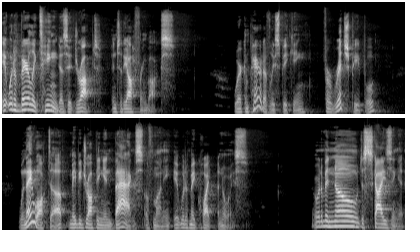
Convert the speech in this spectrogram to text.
it would have barely tinged as it dropped into the offering box. Where, comparatively speaking, for rich people, when they walked up, maybe dropping in bags of money, it would have made quite a noise. There would have been no disguising it.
